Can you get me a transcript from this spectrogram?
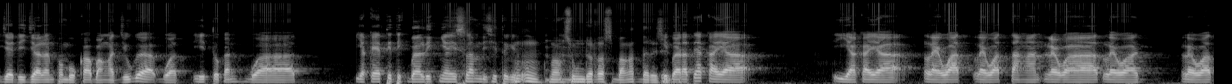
jadi jalan pembuka banget juga buat itu kan buat ya kayak titik baliknya Islam di situ gitu Mm-mm, langsung deres banget dari situ. ibaratnya kayak iya kayak lewat lewat tangan lewat lewat lewat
